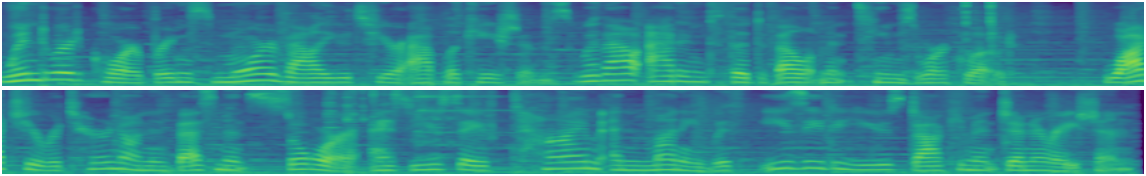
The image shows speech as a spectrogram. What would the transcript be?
Windward Core brings more value to your applications without adding to the development team's workload. Watch your return on investment soar as you save time and money with easy to use document generation.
